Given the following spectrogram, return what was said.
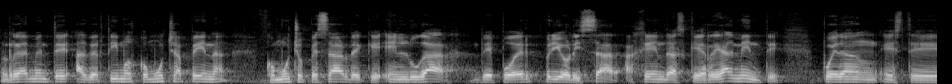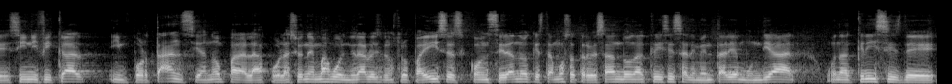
realmente advertimos con mucha pena con mucho pesar de que en lugar de poder priorizar agendas que realmente puedan este, significar importancia para las poblaciones más vulnerables de nuestros países, considerando que estamos atravesando una crisis alimentaria mundial, una crisis de,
